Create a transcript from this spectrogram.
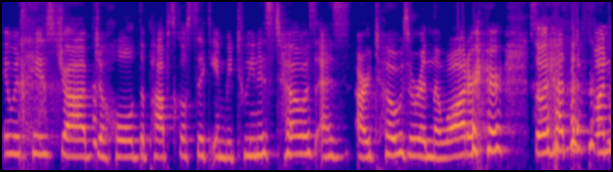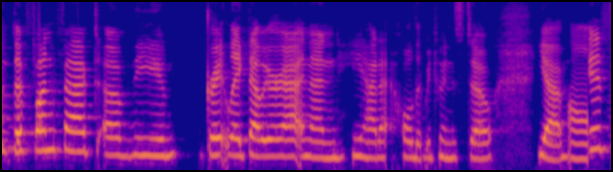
it was his job to hold the popsicle stick in between his toes as our toes were in the water. so it had the fun the fun fact of the Great Lake that we were at, and then he had to hold it between his toe. Yeah, oh it's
